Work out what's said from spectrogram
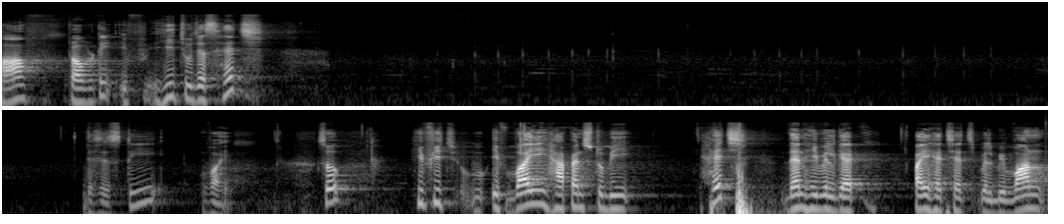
half probability if he chooses h this is T y. So, if, if y happens to be h then he will get pi h will be 1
